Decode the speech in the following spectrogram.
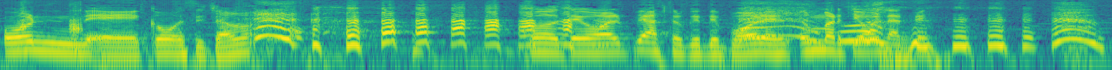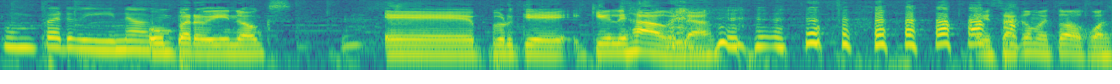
un... eh, ¿Cómo se llama? Cuando te golpeas lo que te pones, un martiolate, un pervino. un pervinox. Eh, porque, ¿quién les habla? Eh, sácame todo, Juan,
